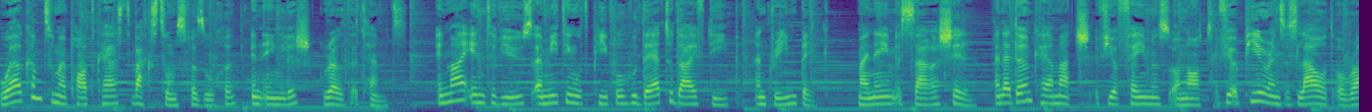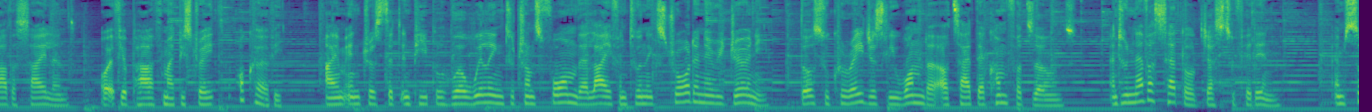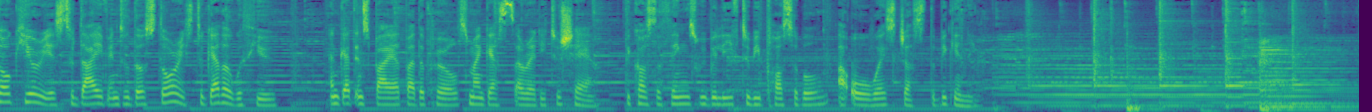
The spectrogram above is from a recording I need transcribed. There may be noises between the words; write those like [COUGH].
Welcome to my podcast Wachstumsversuche, in English, Growth Attempts. In my interviews, I'm meeting with people who dare to dive deep and dream big. My name is Sarah Schill, and I don't care much if you're famous or not, if your appearance is loud or rather silent, or if your path might be straight or curvy. I'm interested in people who are willing to transform their life into an extraordinary journey, those who courageously wander outside their comfort zones, and who never settle just to fit in. I'm so curious to dive into those stories together with you and get inspired by the pearls my guests are ready to share, because the things we believe to be possible are always just the beginning.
